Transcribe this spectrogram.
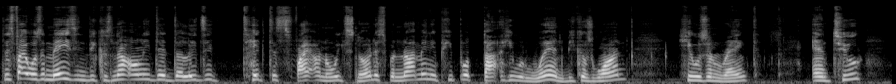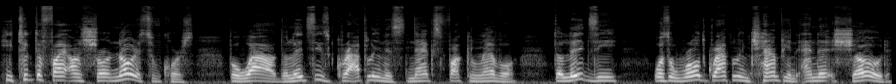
This fight was amazing because not only did Dolidze take this fight on a week's notice, but not many people thought he would win because one, he was unranked, and two, he took the fight on short notice, of course. But wow, Dolidze's grappling is next fucking level. Dolidze was a world grappling champion, and it showed.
